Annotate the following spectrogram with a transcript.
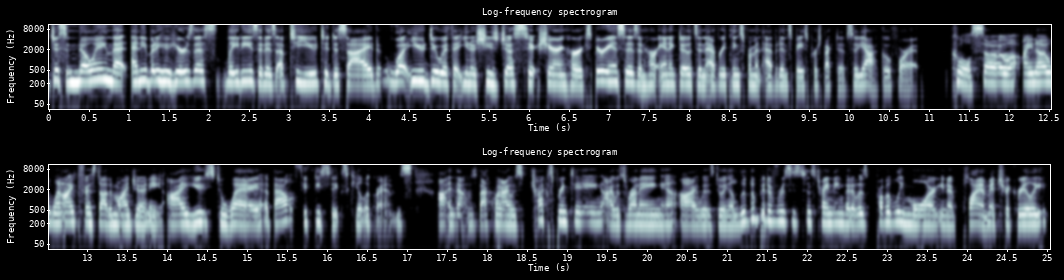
Just knowing that anybody who hears this, ladies, it is up to you to decide what you do with it. You know, she's just sharing her experiences and her anecdotes, and everything's from an evidence based perspective. So, yeah, go for it. Cool. So I know when I first started my journey, I used to weigh about 56 kilograms. Uh, and that was back when I was track sprinting, I was running, I was doing a little bit of resistance training, but it was probably more, you know, plyometric really.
